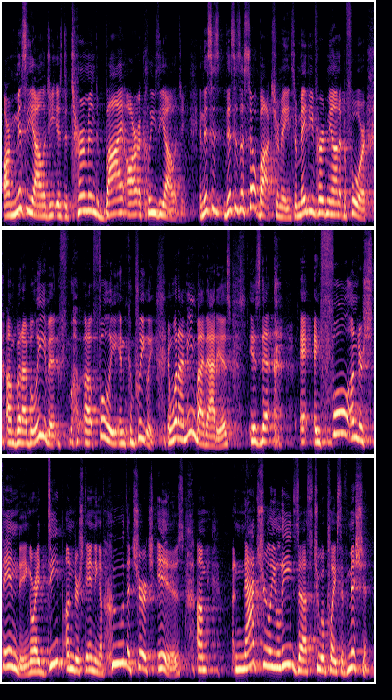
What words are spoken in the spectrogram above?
Our missiology is determined by our ecclesiology. And this is, this is a soapbox for me, so maybe you've heard me on it before, um, but I believe it uh, fully and completely. And what I mean by that is, is that a, a full understanding or a deep understanding of who the church is um, naturally leads us to a place of mission.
